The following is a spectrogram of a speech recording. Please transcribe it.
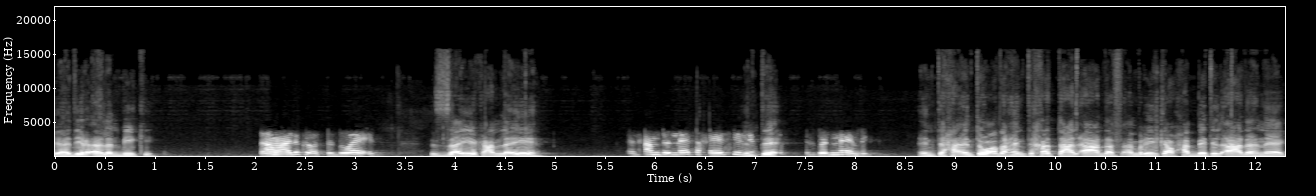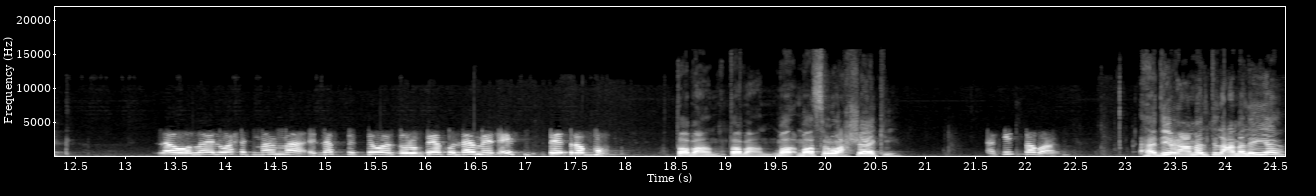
يا هدير أهلا بيكي. السلام عليكم يا أستاذ وائل. إزيك؟ عاملة إيه؟ الحمد لله تحياتي أنت- ليك في البرنامج. أنت ح... أنت واضح أنت خدت على القعدة في أمريكا وحبيت القعدة هناك. لا والله الواحد مهما لف الدول الأوروبية كلها ما يلاقيش زي تراب مصر. طبعا طبعا. م... مصر وحشاكي. أكيد طبعا. هدير عملت العملية؟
